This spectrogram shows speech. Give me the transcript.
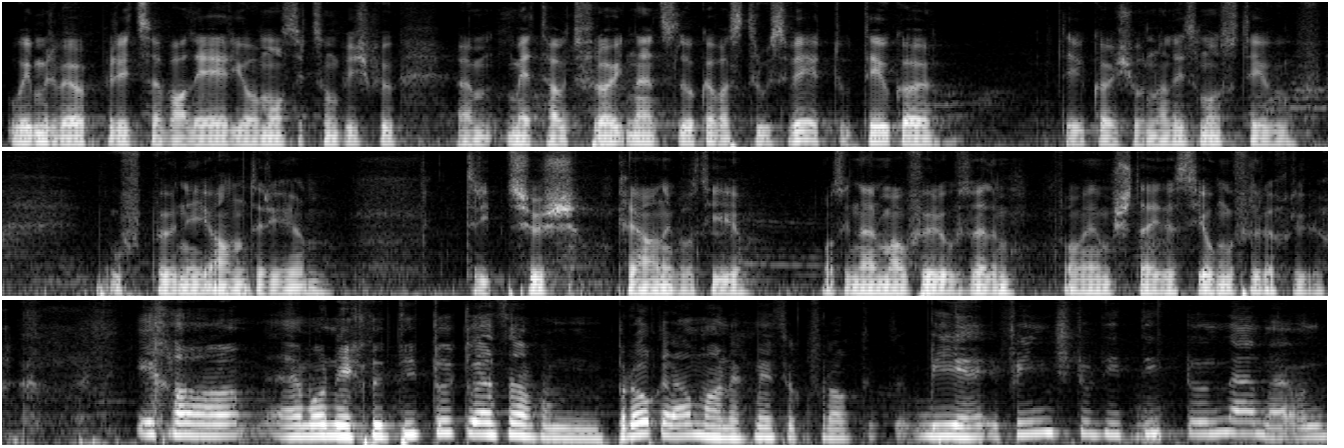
und immer wenn jemand jetzt, ein Valerio Moser zum Beispiel, ähm, man hat halt Freude zu schauen, was daraus wird. Und die gehen, die gehen Journalismus, die auf, auf die Bühne, andere ähm, treibt sonst, keine Ahnung, wo sie, wo sie dann mal führen, aus welchem, von welchem Stein das Jungen führen kriechen. Ich habe, äh, als ich den Titel gelesen habe vom Programm, habe ich mich so gefragt, wie findest du die Titelnamen und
